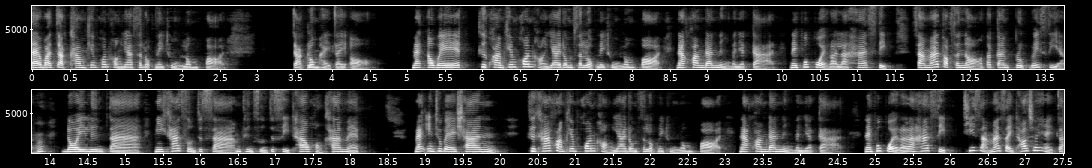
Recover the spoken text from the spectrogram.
แต่วัดจากความเข้มข้นของยาสลบในถุงลมปอด จากลมหายใจออก Mac a w a k คือความเข้มข้นของยาดมสลบในถุงลมปอดณความดันหนึ่งบรรยากาศ ในผู้ป่วยร้อยละ 50 สามารถตอบสนองต่อการปลุกด้วยเสียง โดยลืมตา มีค่า 0.3 ถึง 0.4 เท่าของค่า Mac Mac Intubation คือค่าความเข้มข้นของยาดมสลบในถุงลมปอดณความดันหนึ่งบรรยากาศ ในผู้ป่วยร้อยละ 50 ที่สามารถใส่ท่อช่วยหายใจ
